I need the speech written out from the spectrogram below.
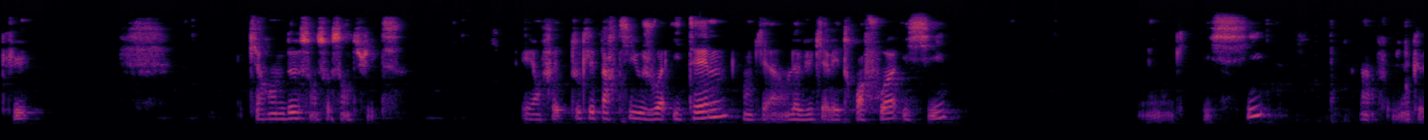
Q 4268. Et en fait, toutes les parties où je vois item, donc on l'a vu qu'il y avait trois fois ici. Et donc ici. Il ah, faut bien que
